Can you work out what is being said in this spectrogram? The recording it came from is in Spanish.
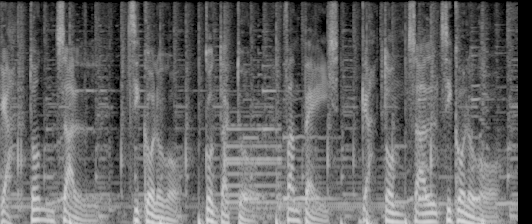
Gastón Sal, psicólogo. Contacto. Fanpage. Gastón Sal, psicólogo.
